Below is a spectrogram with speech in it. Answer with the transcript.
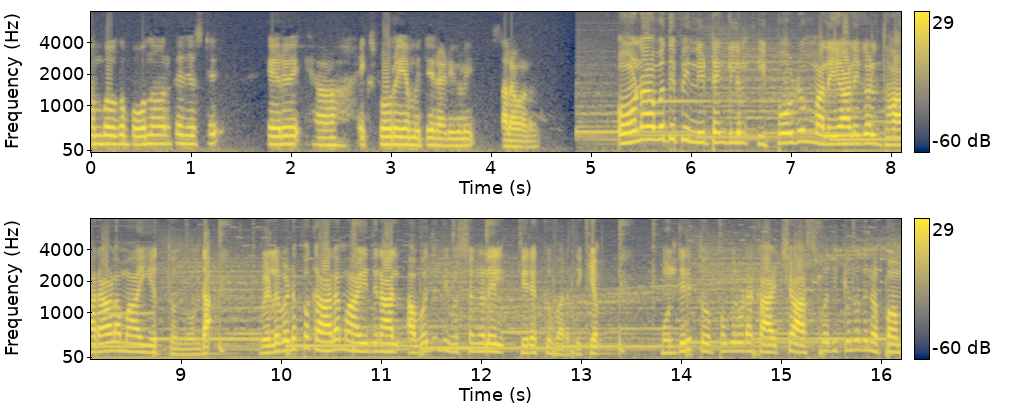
കമ്പമൊക്കെ പോകുന്നവർക്ക് ജസ്റ്റ് കയറി എക്സ്പ്ലോർ ചെയ്യാൻ പറ്റിയ ഒരു അടിപൊളി സ്ഥലമാണ്. ഓണാവധി പിന്നിട്ടെങ്കിലും ഇപ്പോഴും മലയാളികൾ ധാരാളമായി എത്തുന്നുണ്ട്. വിളവെടുപ്പ് കാലമായതിനാൽ അവധി ദിവസങ്ങളിൽ തിരക്ക് വർദ്ധിക്കും. മുന്തിരിത്തോപ്പുകളുടെ കാഴ്ച ആസ്വദിക്കുന്നതിനൊപ്പം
